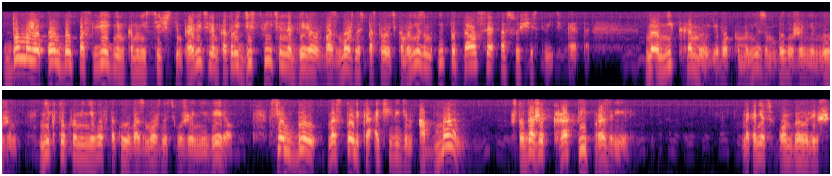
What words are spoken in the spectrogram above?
Думаю, он был последним коммунистическим правителем, который действительно верил в возможность построить коммунизм и пытался осуществить это. Но никому его коммунизм был уже не нужен. Никто, кроме него, в такую возможность уже не верил. Всем был настолько очевиден обман, что даже кроты прозрели. Наконец, он был лишь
